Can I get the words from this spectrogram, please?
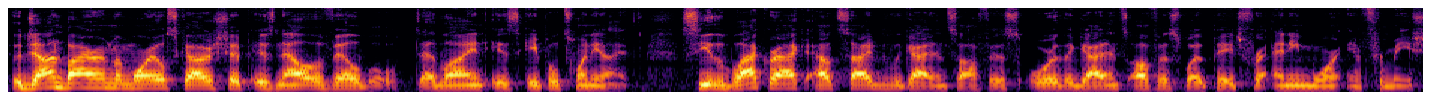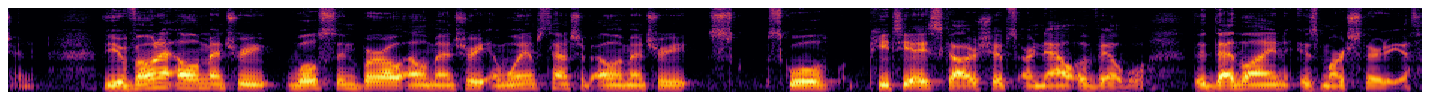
The John Byron Memorial Scholarship is now available. Deadline is April 29th. See the black rack outside of the guidance office or the guidance office webpage for any more information. The Avona Elementary, Wilson Borough Elementary, and Williams Township Elementary School PTA scholarships are now available. The deadline is March 30th.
